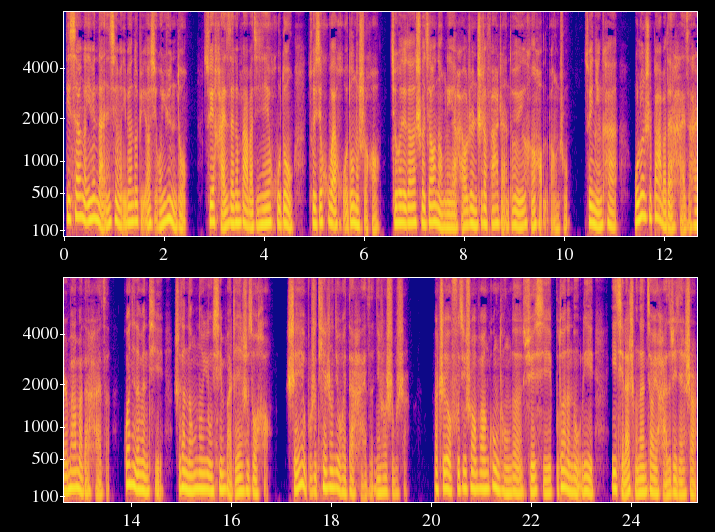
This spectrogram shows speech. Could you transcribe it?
第三个，因为男性嘛，一般都比较喜欢运动，所以孩子在跟爸爸进行一些互动，做一些户外活动的时候，就会对他的社交能力啊，还有认知的发展都有一个很好的帮助。所以您看，无论是爸爸带孩子还是妈妈带孩子，关键的问题是他能不能用心把这件事做好。谁也不是天生就会带孩子，您说是不是？那只有夫妻双方共同的学习，不断的努力，一起来承担教育孩子这件事儿，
